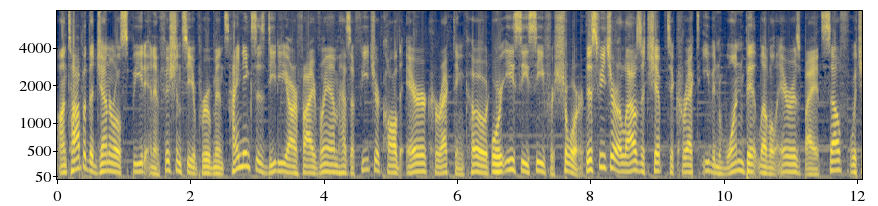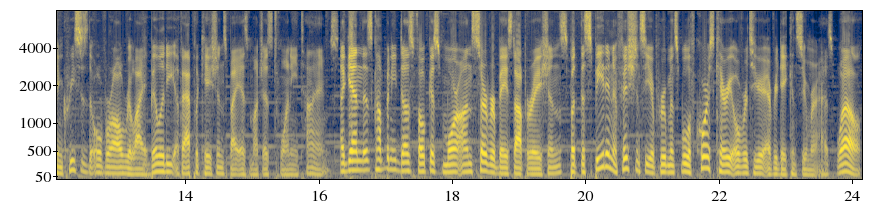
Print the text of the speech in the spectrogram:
On top of the general speed and efficiency improvements, Hynix's DDR5 RAM has a feature called Error Correcting Code, or ECC for short, this feature allows a chip to correct even 1-bit level errors by itself, which increases the overall reliability of applications by as much as 20 times. Again, this company does focus more on server-based operations, but the speed and efficiency improvements will of course carry over to your everyday consumer as well.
